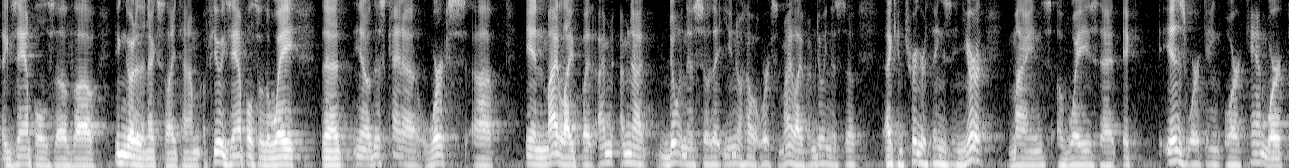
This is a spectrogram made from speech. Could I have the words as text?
examples of, uh, you can go to the next slide, Tom, a few examples of the way that, you know, this kind of works uh, in my life, but I'm, I'm not doing this so that you know how it works in my life. I'm doing this so I can trigger things in your minds of ways that it is working or can work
